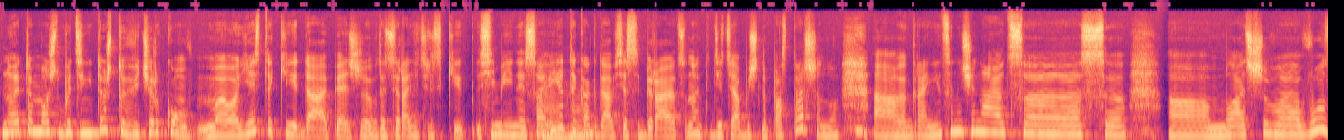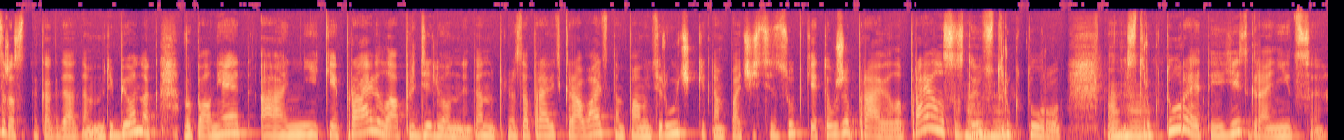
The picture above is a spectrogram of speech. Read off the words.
Но это может быть и не то, что вечерком. Э, есть такие, да, опять же, вот эти родительские семейные советы, угу. когда все собираются. Ну, это дети обычно постарше, но а, границы начинаются с а, младшего возраста, когда там ребенок выполняет а, некие правила определенные, да, например, заправить кровать, там, помыть ручки, там, почистить зубки. Это уже правила. Правила создают угу. структуру. Угу. Структура это и есть границы.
